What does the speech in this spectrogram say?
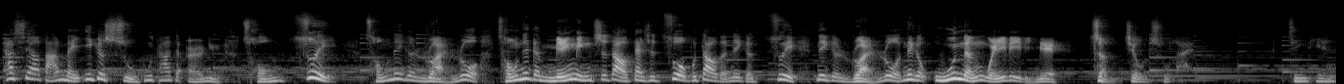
他是要把每一个属乎他的儿女从罪、从那个软弱、从那个明明知道但是做不到的那个罪、那个软弱、那个无能为力里面拯救出来。今天。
